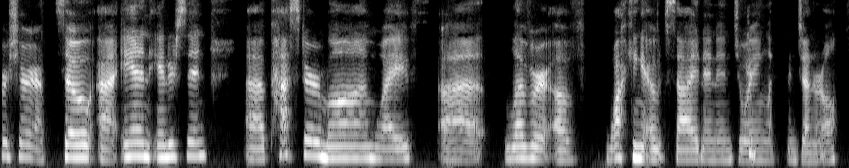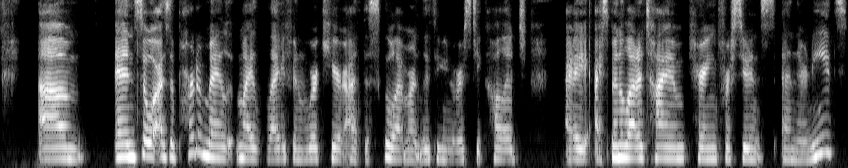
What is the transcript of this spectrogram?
For sure. So, uh, Anne Anderson, uh, pastor, mom, wife, uh, lover of walking outside and enjoying life in general. Um, and so as a part of my my life and work here at the school at Martin Luther University College, I, I spent a lot of time caring for students and their needs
